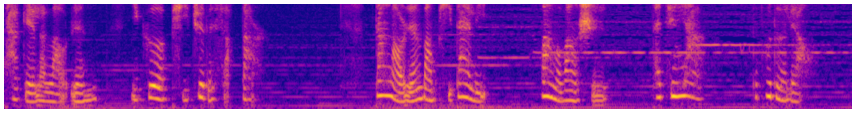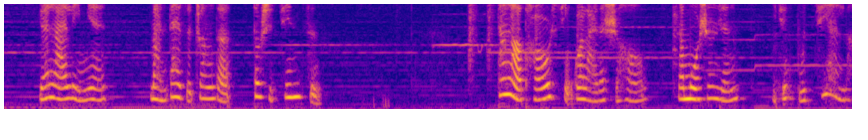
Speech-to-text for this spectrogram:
他给了老人一个皮质的小袋儿。当老人往皮袋里望了望时，他惊讶的不得了。原来里面满袋子装的都是金子。当老头醒过来的时候，那陌生人已经不见了。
